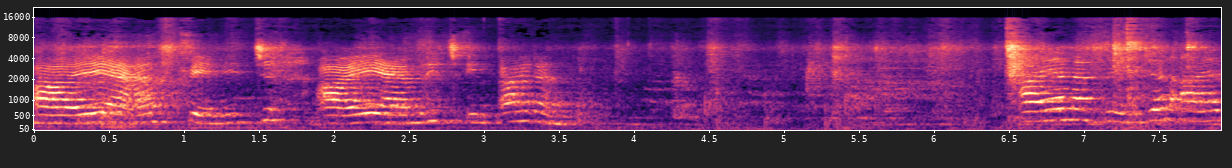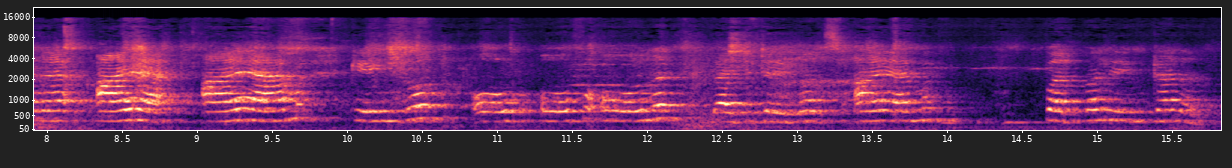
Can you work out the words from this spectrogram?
I am spinach. I am rich in iron. I am a ginger. I am, I am, I am king of, of all vegetables. I am purple in color.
